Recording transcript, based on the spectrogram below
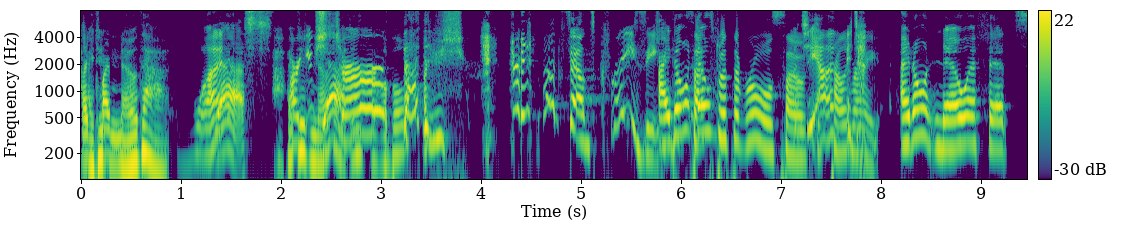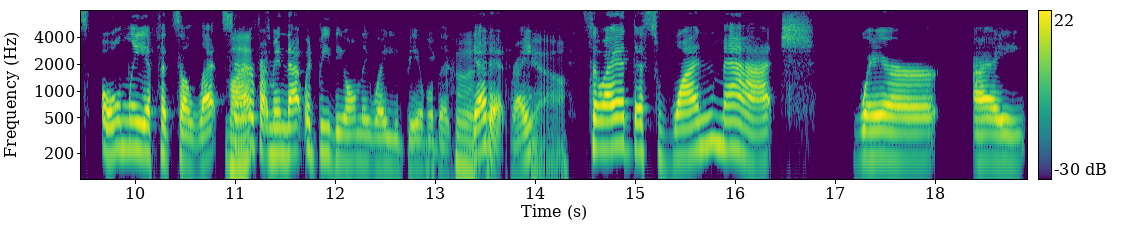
I my didn't know that. What? yes. I Are you know sure? That- Are you sure? that sounds crazy. I don't know. With the rules, so she's Yeah, uh, probably right. I don't know if it's only if it's a let serve. Let? I mean, that would be the only way you'd be able You to could. get it, right? Yeah. So I had this one match where I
